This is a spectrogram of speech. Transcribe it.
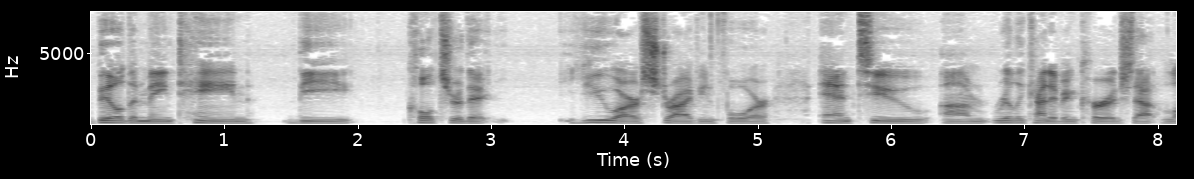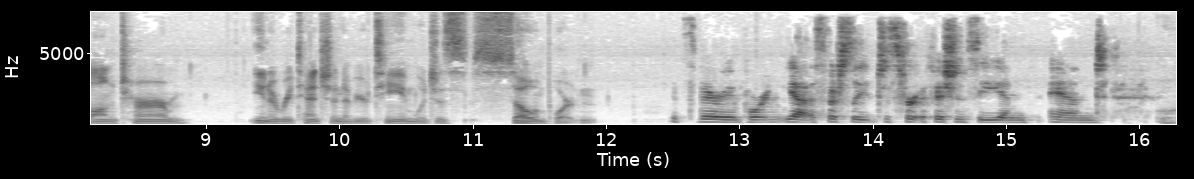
build and maintain the culture that you are striving for and to um, really kind of encourage that long-term you know retention of your team which is so important it's very important yeah especially just for efficiency and and Ooh.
